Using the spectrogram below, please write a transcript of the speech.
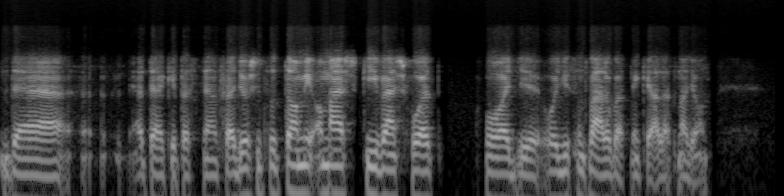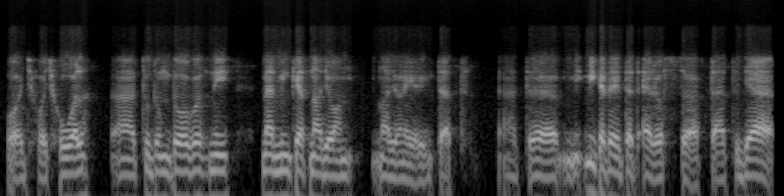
de hát elképesztően felgyorsította. Ami a más kívás volt, hogy, hogy viszont válogatni kellett nagyon, hogy, hogy hol tudunk dolgozni, mert minket nagyon, nagyon érintett. Tehát minket érintett először. Tehát ugye,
